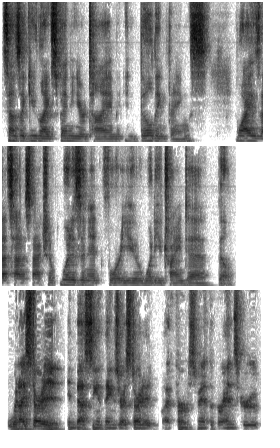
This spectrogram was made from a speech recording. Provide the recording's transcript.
Sounds like you like spending your time in building things. Why is that satisfaction? What is in it for you? What are you trying to build? When i started investing in things or i started my firm samantha brands group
